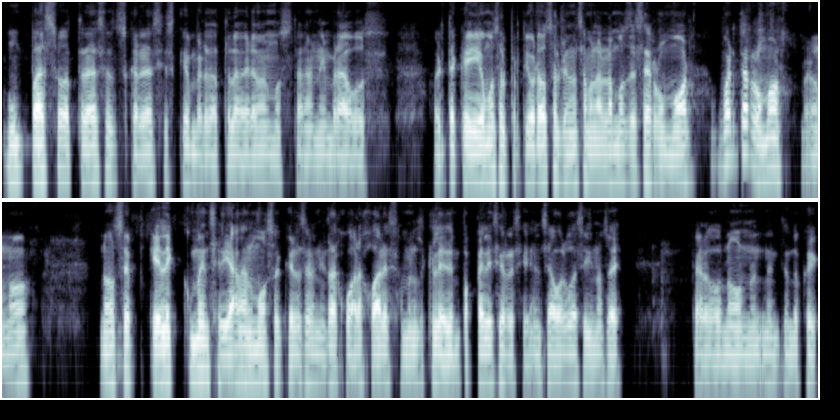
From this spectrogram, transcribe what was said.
Un paso atrás en sus carreras, si es que en verdad te la veremos, estarán bien bravos. Ahorita que llegamos al partido bravos, al final de semana hablamos de ese rumor. Fuerte rumor, pero no, no sé qué le convencería a Alan Mozo de quererse venir a jugar a Juárez, a menos de que le den papeles y residencia o algo así, no sé. Pero no, no, no entiendo qué,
